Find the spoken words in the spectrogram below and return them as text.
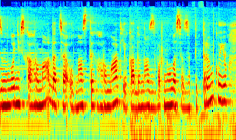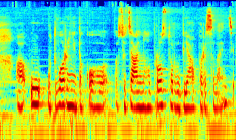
Земноводнівська громада це одна з тих громад, яка до нас звернулася за підтримкою у утворенні такого соціального простору для переселенців.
